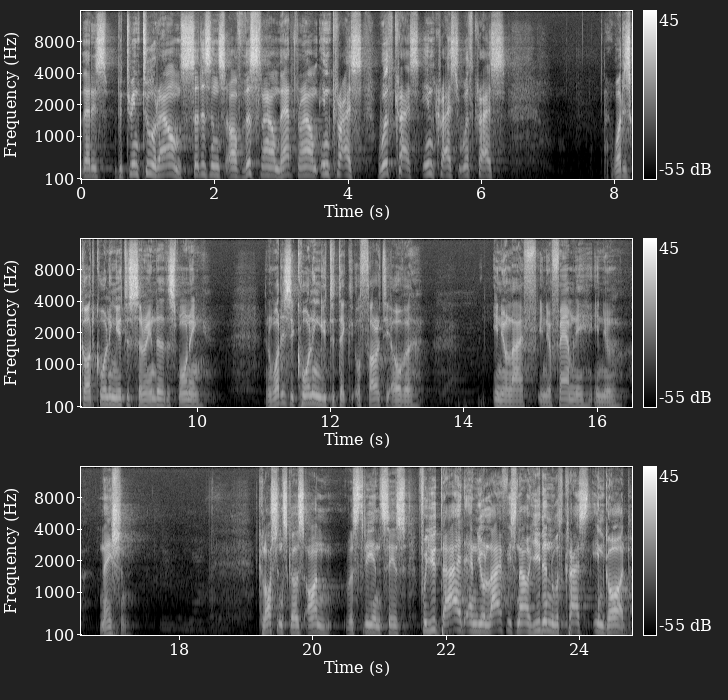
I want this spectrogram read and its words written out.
that is between two realms, citizens of this realm, that realm, in Christ, with Christ, in Christ, with Christ. What is God calling you to surrender this morning? And what is He calling you to take authority over in your life, in your family, in your nation? Colossians goes on, verse 3, and says, For you died, and your life is now hidden with Christ in God.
